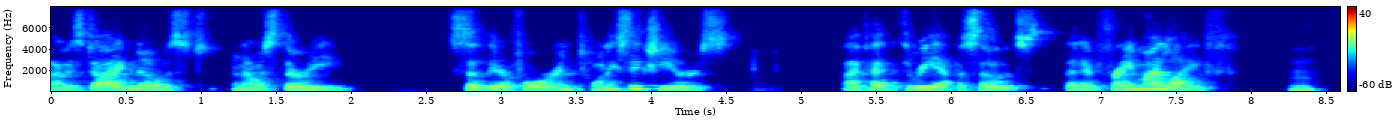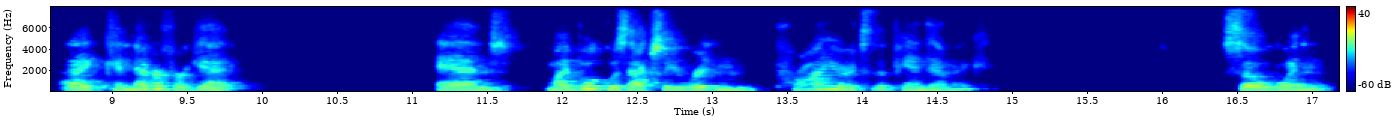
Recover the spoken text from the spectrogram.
I was diagnosed when I was 30. So therefore, in 26 years, I've had three episodes that have framed my life mm. that I can never forget. And my book was actually written prior to the pandemic. So when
